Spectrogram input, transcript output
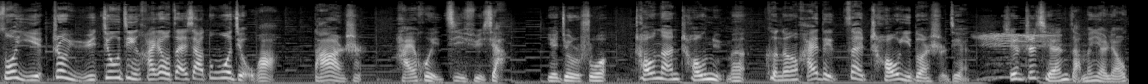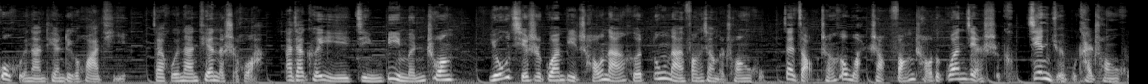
所以这雨究竟还要再下多久啊？答案是还会继续下，也就是说潮男潮女们可能还得再潮一段时间。其实之前咱们也聊过回南天这个话题，在回南天的时候啊，大家可以紧闭门窗。尤其是关闭朝南和东南方向的窗户，在早晨和晚上防潮的关键时刻，坚决不开窗户，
